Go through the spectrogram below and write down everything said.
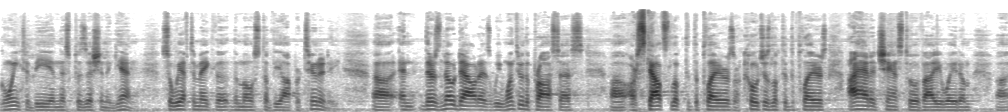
going to be in this position again, so we have to make the, the most of the opportunity. Uh, and there's no doubt as we went through the process, uh, our scouts looked at the players, our coaches looked at the players. I had a chance to evaluate them. Uh,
